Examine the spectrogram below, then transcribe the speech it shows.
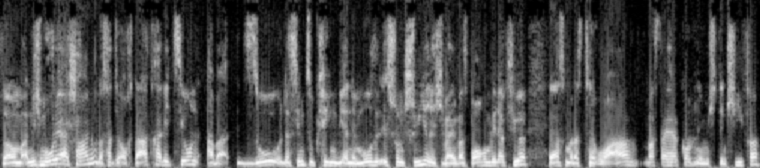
sagen wir mal, nicht Modeerscheinung, das hat ja auch da Tradition, aber so das hinzukriegen wie an der Mosel ist schon schwierig, weil was brauchen wir dafür? Erstmal das Terroir, was daherkommt, nämlich den Schiefer.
